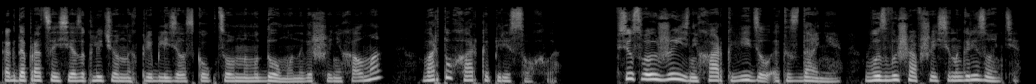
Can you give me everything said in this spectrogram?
Когда процессия заключенных приблизилась к аукционному дому на вершине холма, во рту Харка пересохло. Всю свою жизнь Харк видел это здание, возвышавшееся на горизонте,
